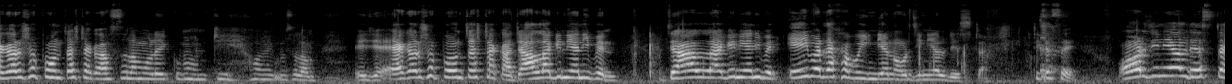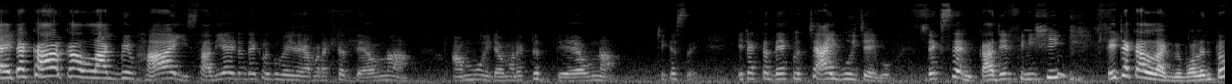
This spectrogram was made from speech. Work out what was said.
এগারোশো পঞ্চাশ টাকা। আসসালামু আলাইকুম, আন্টি। ওয়ালাইকুম আসসালাম। এই যে এগারোশো পঞ্চাশ টাকা জাল লাগে নিয়ে নিবেন জাল লাগে নিয়ে নিবেন, এইবার দেখাবো ইন্ডিয়ান অরিজিনাল ড্রেসটা ঠিক আছে? অরিজিনাল ড্রেসটা এটা কার কার লাগবে ভাই? সাদিয়া এটা দেখলে আমার একটা দেও না, আম্মু এটা আমার একটা দেও না, ঠিক আছে? এটা একটা দেখলে চাইবই চাইব। দেখছেন কাজের ফিনিশিং এটা কার লাগবে বলেন তো?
